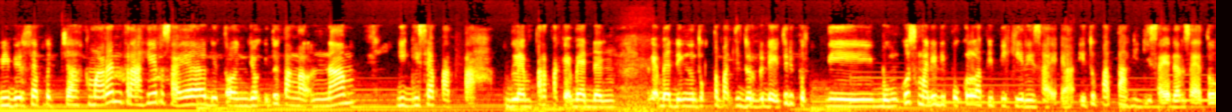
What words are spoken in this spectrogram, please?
bibir saya pecah. Kemarin terakhir saya ditonjok itu tanggal 6 gigi saya patah dilempar pakai bedeng pakai bedeng untuk tempat tidur gede itu dibungkus kemudian dipukul lah pipi kiri saya. Itu patah gigi saya dan saya tuh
